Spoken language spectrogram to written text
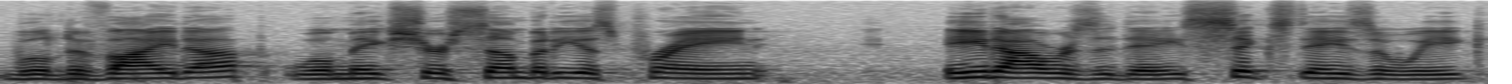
We'll divide up. We'll make sure somebody is praying eight hours a day, six days a week.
